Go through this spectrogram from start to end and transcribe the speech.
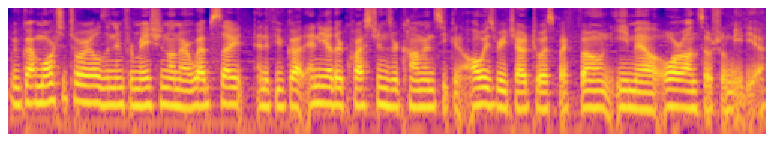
We've got more tutorials and information on our website, and if you've got any other questions or comments, you can always reach out to us by phone, email, or on social media.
